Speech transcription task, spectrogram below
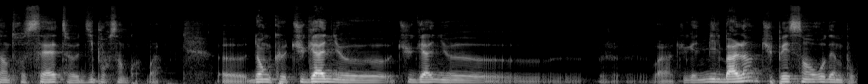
entre 7 10% quoi. Voilà. Euh, donc tu gagnes, euh, tu gagnes, euh, voilà, tu gagnes 1000 balles, tu paies 100 euros d'impôt.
